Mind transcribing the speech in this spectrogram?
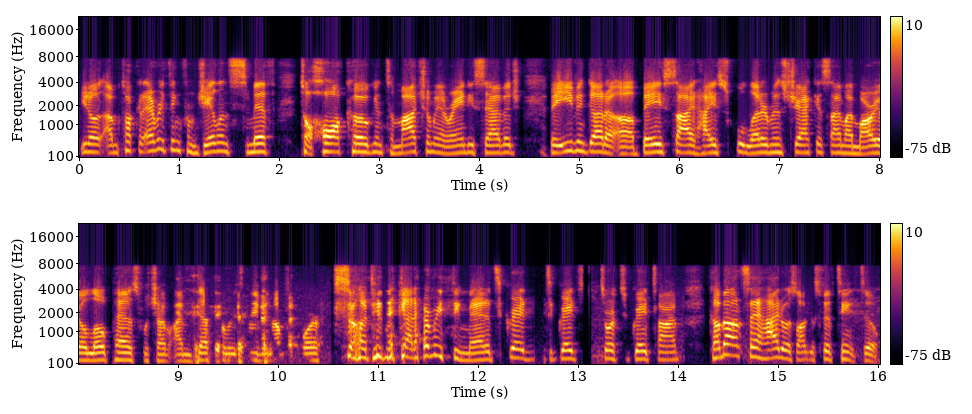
You know, I'm talking everything from Jalen Smith to Hulk Hogan to Macho Man Randy Savage. They even got a, a Bayside High School Letterman's jacket signed by Mario Lopez, which I'm, I'm definitely saving up for. So, dude, they got everything, man. It's great. It's a great store. It's a great time. Come out and say hi to us August 15th too.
